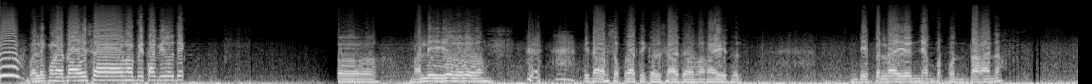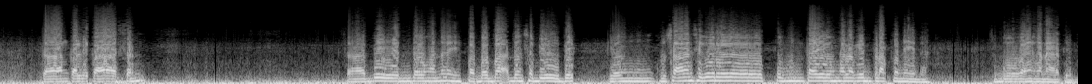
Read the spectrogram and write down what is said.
Whew, balik muna tayo sa Mapita View Deck. So, mali yung pinasok natin kalsada mga idol. Hindi pala yun yung papuntang ano, daang kalikasan. Sabi, yun daw ano eh, pababa doon sa view deck. Yung kung saan siguro pumunta yung malaking truck kanina. Subukan nga natin.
